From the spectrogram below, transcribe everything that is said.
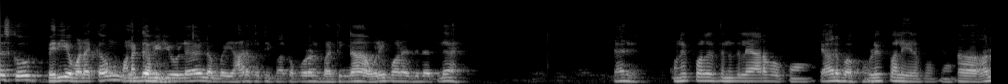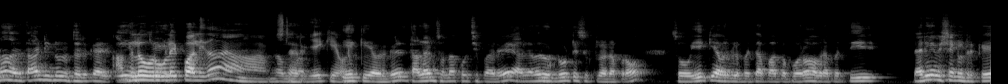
வியூவர்ஸ்க்கு பெரிய வணக்கம். வணக்கம். வீடியோல நம்ம யாரை பத்தி பார்க்க போறோம்னு பாத்தீங்கன்னா உழைப்பாளர் தினத்துல யாரு? உழைப்பாளர் தினத்துல யாரை பார்ப்போம்? யாரு பார்ப்போம்? உழைப்பாளிகளை பார்ப்போம். ஆஹ் ஆனா அதை தாண்டி இன்னொருத்தர் இருக்காரு. அதுல ஒரு உழைப்பாளி தான் மிஸ்டர் ஏகே ஏகே அவர்கள். தலன்னு சொன்னா கோச்சிப்பாரு. வேற ஒரு நோட்டீஸ் விட்டுறாரு அப்புறம். ஸோ ஏகே அவர்களை பத்தி தான் பார்க்க போறோம். அவரை பத்தி நிறைய விஷயங்கள் இருக்கு.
